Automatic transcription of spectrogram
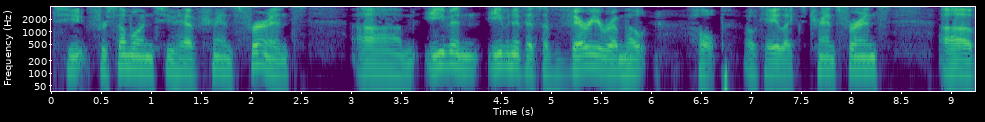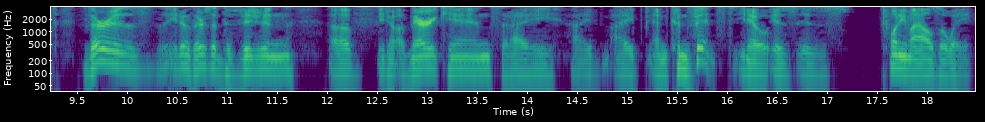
to for someone to have transference, um, even even if it's a very remote hope. Okay, like transference of there is you know there's a division of you know Americans that I I I am convinced you know is is 20 miles away.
